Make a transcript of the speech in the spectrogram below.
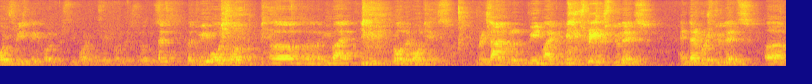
all three stakeholders, important stakeholders in open sense, but we also uh, uh, invite the broader audience. For example, we invite students, and there were students, uh,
